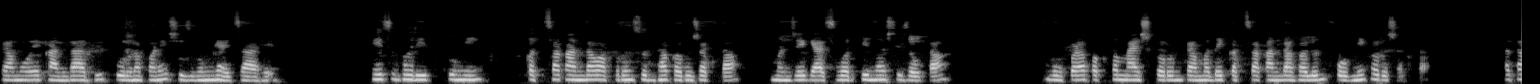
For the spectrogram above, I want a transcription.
त्यामुळे कांदा आधी पूर्णपणे शिजवून घ्यायचा आहे. हेच भरीत तुम्ही कच्चा कांदा वापरून सुद्धा करू शकता. म्हणजे गॅसवरती न शिजवता भोपळा फक्त मॅश करून त्यामध्ये कच्चा कांदा घालून फोडणी करू शकता. आता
